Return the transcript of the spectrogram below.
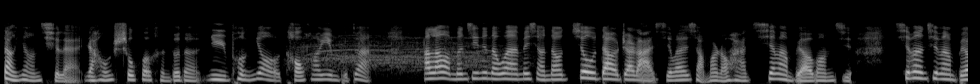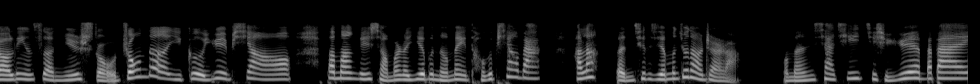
荡漾起来然后收获很多的女朋友桃花运不断。好了我们今天的万万没想到就到这儿啦喜欢小妹儿的话千万不要忘记千万千万不要吝啬你手中的一个月票哦帮忙给小妹儿的夜不能寐投个票吧好了本期的节目就到这儿了我们下期继续约拜拜。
